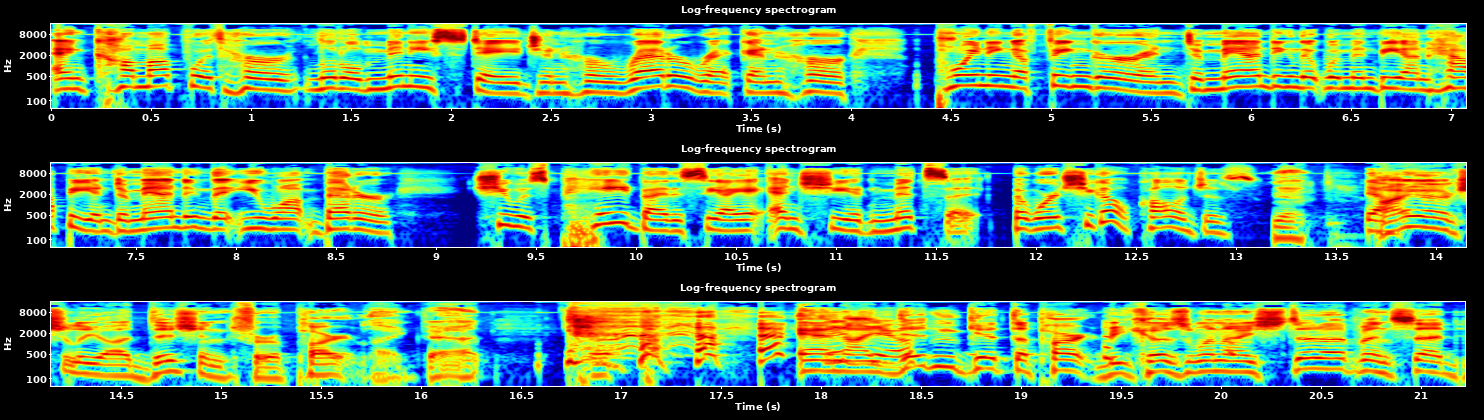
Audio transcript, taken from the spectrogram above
and come up with her little mini stage and her rhetoric and her pointing a finger and demanding that women be unhappy and demanding that you want better. She was paid by the CIA and she admits it. But where'd she go? Colleges. Yeah. Yeah. I actually auditioned for a part like that. and Did I you? didn't get the part because when I stood up and said,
